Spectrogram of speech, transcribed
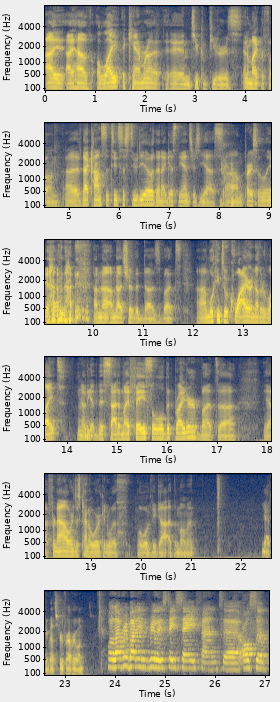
I I have a light, a camera, and two computers and a microphone. Uh, if that constitutes a studio, then I guess the answer is yes. Um, personally, I'm not I'm not I'm not sure that does, but uh, I'm looking to acquire another light. You know, to get this side of my face a little bit brighter. But uh, yeah, for now, we're just kind of working with what we've got at the moment. Yeah, I think that's true for everyone. Well, everybody really stay safe and uh, also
